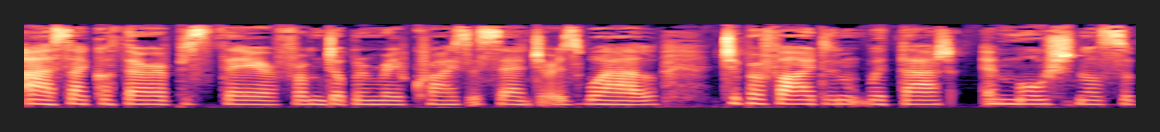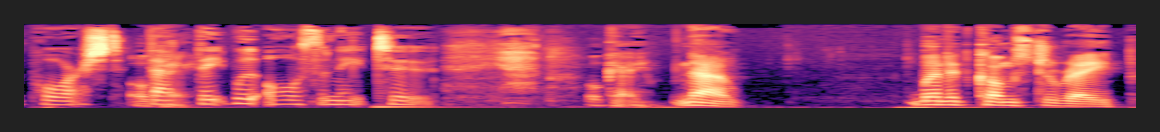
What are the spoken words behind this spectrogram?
a psychotherapist there from Dublin Rape Crisis Centre as well to provide them with that emotional support Okay. that they will also need to. Okay. Now, when it comes to rape,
